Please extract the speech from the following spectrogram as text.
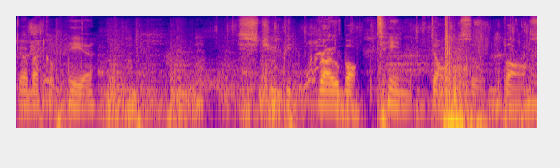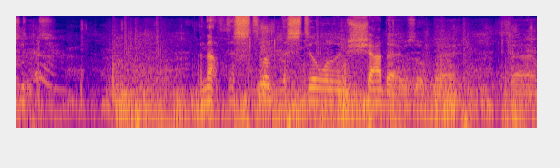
Go back up here. Stupid robot tin dinosaur bastards. And that there's still there's still one of them shadows up there. So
